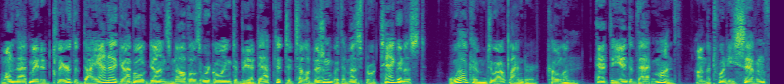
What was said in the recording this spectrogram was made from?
one that made it clear that Diana Gabaldon's novels were going to be adapted to television with him as protagonist. Welcome to Outlander, colon. At the end of that month, on the 27th,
